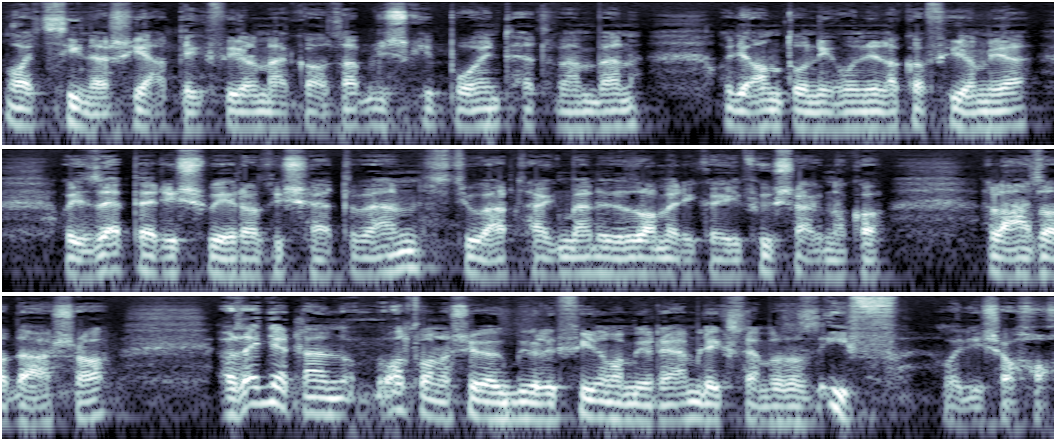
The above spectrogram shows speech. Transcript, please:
nagy színes játékfilmek, az Abliski Point 70-ben, hogy Antoni Honinak a filmje, vagy az Eperisvér az is 70, Stuart Hagman, ez az amerikai fűságnak a lázadása. Az egyetlen 60-as évekbeli film, amire emlékszem, az az If, vagyis a Ha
